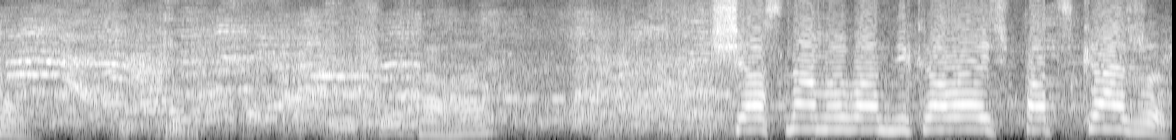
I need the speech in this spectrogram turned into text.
Пока. Ага. Сейчас нам Иван Николаевич подскажет,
